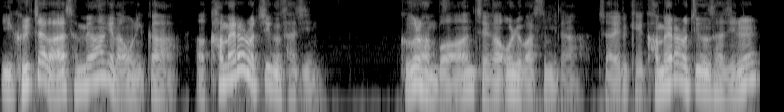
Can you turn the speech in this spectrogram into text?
이 글자가 선명하게 나오니까 어, 카메라로 찍은 사진 그걸 한번 제가 올려봤습니다. 자, 이렇게 카메라로 찍은 사진을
